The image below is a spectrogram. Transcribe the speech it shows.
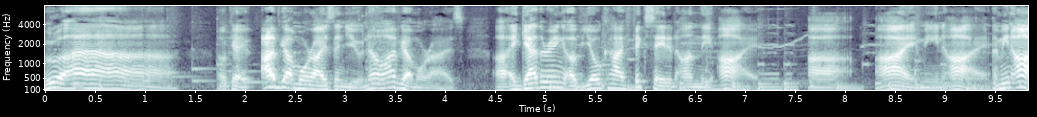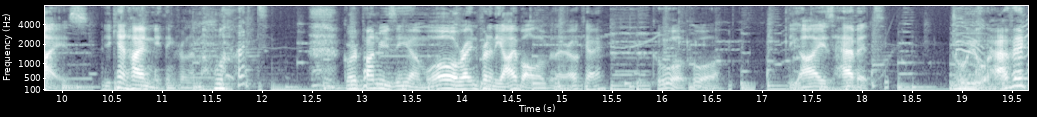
Ooh, ah. Okay, I've got more eyes than you. No, I've got more eyes. Uh, a gathering of yokai fixated on the eye. Uh, I mean eye. I mean eyes. You can't hide anything from them. what? Gourd Pond Museum. Whoa, right in front of the eyeball over there. Okay. Cool, cool. The eyes have it. Do you have it?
